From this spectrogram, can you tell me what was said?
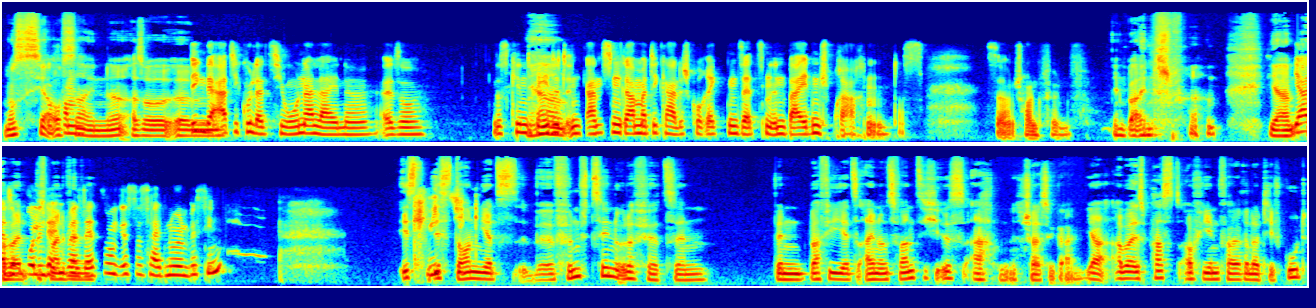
Muss es ja So auch sein, ne? Also ähm, Wegen der Artikulation alleine. Also, das Kind Ja. redet in ganzen grammatikalisch korrekten Sätzen in beiden Sprachen. Das ist dann schon fünf. in beiden Sprachen. Ja, Ja, aber sowohl in der meine, Übersetzung ist es halt nur ein bisschen. Ist, ist Dawn jetzt äh, 15 oder 14? Wenn Buffy jetzt 21 ist, ach, scheißegal. Ja, aber es passt auf jeden Fall relativ gut.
